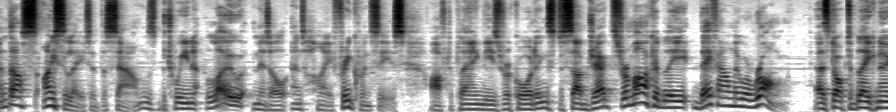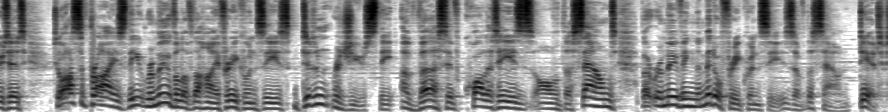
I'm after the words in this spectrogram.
and thus isolated the sounds between low, middle, and high frequencies. After playing these recordings to subjects, remarkably, they found they were wrong. As Dr. Blake noted, to our surprise, the removal of the high frequencies didn't reduce the aversive qualities of the sound, but removing the middle frequencies of the sound did.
